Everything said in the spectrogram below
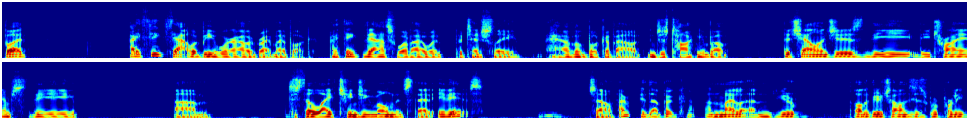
But I think that would be where I would write my book. I think that's what I would potentially have a book about and just talking about the challenges, the the triumphs, the um just the life changing moments that it is. Hmm. So I read that book, and my and your a lot of your challenges were probably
